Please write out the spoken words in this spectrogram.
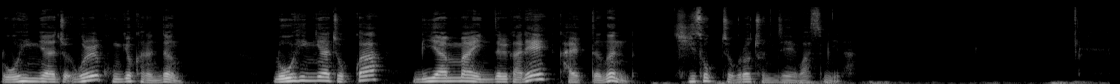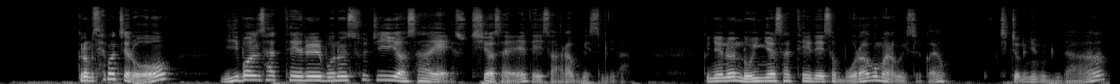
로힝야족을 공격하는 등 로힝야족과 미얀마인들 간의 갈등은 지속적으로 존재해 왔습니다. 그럼 세 번째로 이번 사태를 보는 수지 여사의 수치 여사에 대해서 알아보겠습니다. 그녀는 로힝야 사태에 대해서 뭐라고 말하고 있을까요? 직접 인용입니다.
